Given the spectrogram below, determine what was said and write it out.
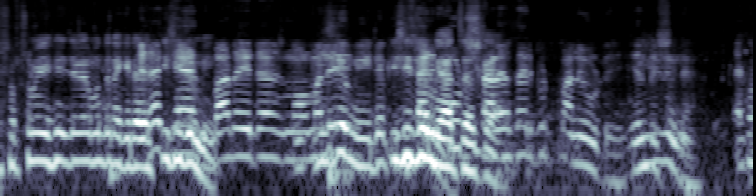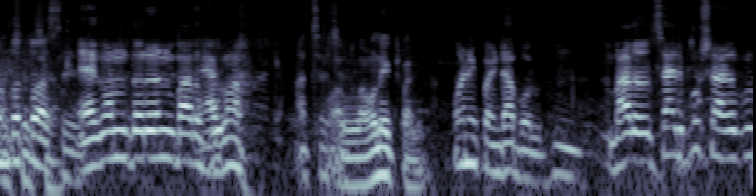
সবসময় এই জায়গার মধ্যে নাকি এটা এটা কৃষি জমি? এটা normally জমি, এটা কৃষি জমি আচ্ছা আচ্ছা। সাড়ে চার ফুট পানি ওঠে, এর বেশি না। এখন কত আছে? এখন ধরেন বারো ফুট, আচ্ছা আচ্ছা। অনেক পানি। অনেক পানি ডাবল বারো, চার ফুট, সাড়ে ফুট,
